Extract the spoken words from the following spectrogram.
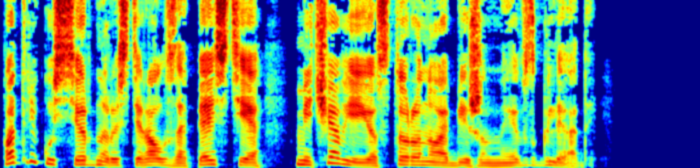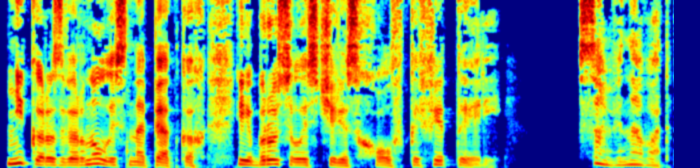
Патрик усердно растирал запястье, меча в ее сторону обиженные взгляды. Ника развернулась на пятках и бросилась через холл в кафетерий. «Сам виноват,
